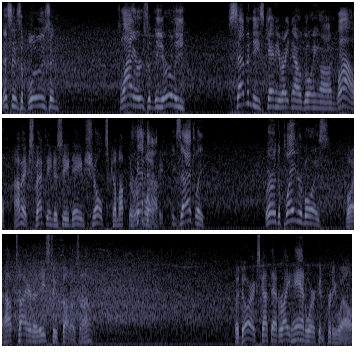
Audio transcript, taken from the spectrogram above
This is the Blues and Flyers of the early 70s, Kenny, right now going on. Wow. I'm expecting to see Dave Schultz come up the runway. Yeah, exactly. Where are the Plager boys? Boy, how tired are these two fellas, huh? Fedoruk's got that right hand working pretty well.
